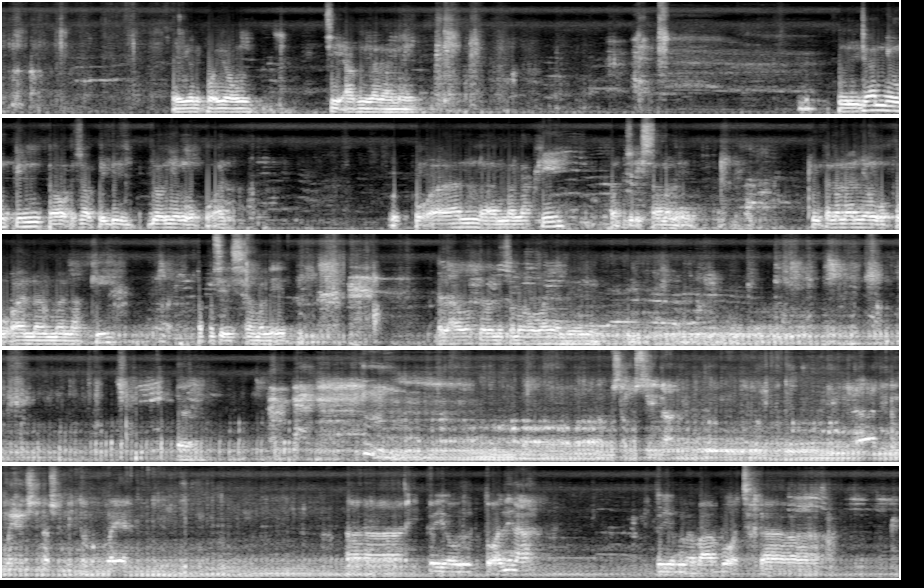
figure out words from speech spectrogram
so yun po yung CR nila nanay. So dyan yung pinto so pwede doon yung upuan. Upuan na malaki tapos isa maliit. Dito naman yung upuan na malaki tapos isa maliit malawak naman sa mga kawayan Ayan. tapos sa kusina Ayan, ito po yung sitwasyon dito mga kawayan Ah, ito yung lutuan nila ito yung lababo at saka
